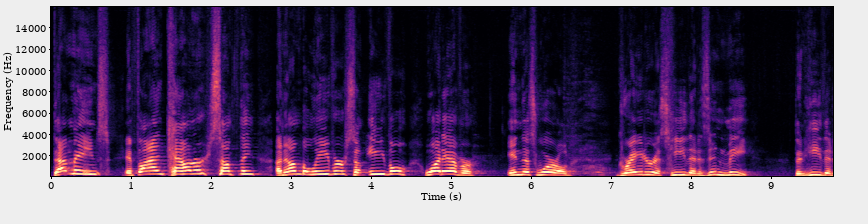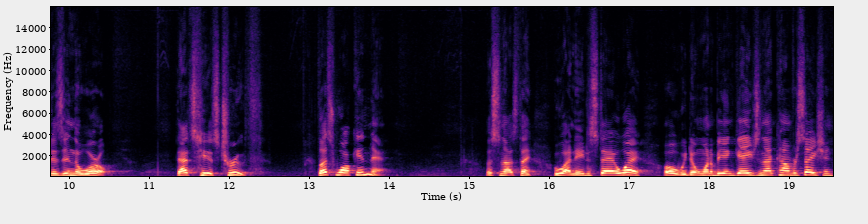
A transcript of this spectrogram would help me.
That means if I encounter something, an unbeliever, some evil, whatever in this world, greater is he that is in me than he that is in the world. That's his truth. Let's walk in that. Let's not think, oh, I need to stay away. Oh, we don't want to be engaged in that conversation.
